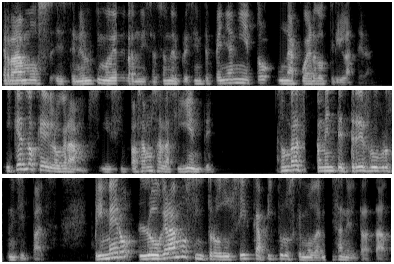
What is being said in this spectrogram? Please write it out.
cerramos este, en el último día de la administración del presidente Peña Nieto un acuerdo trilateral. ¿Y qué es lo que logramos? Y si pasamos a la siguiente, son básicamente tres rubros principales. Primero, logramos introducir capítulos que modernizan el tratado.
